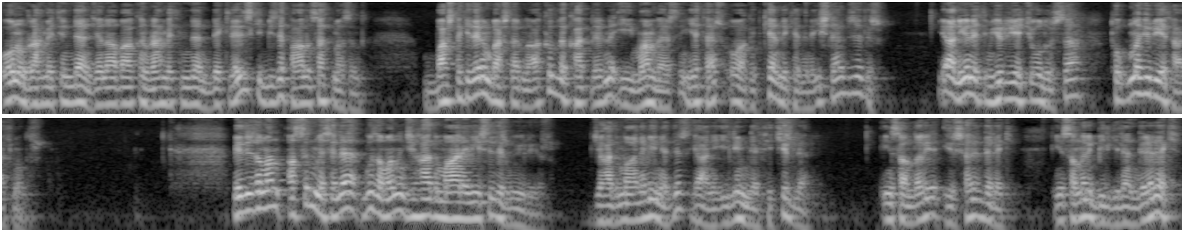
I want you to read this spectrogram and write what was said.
onun rahmetinden, Cenab-ı Hakk'ın rahmetinden bekleriz ki bize pahalı satmasın. Baştakilerin başlarına akıl ve kalplerine iman versin yeter. O vakit kendi kendine işler düzelir. Yani yönetim hürriyetçi olursa topluma hürriyet hakim olur. Bediüzzaman asıl mesele bu zamanın cihadı manevisidir buyuruyor. Cihadı manevi nedir? Yani ilimle, fikirle, insanları irşad ederek, insanları bilgilendirerek,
